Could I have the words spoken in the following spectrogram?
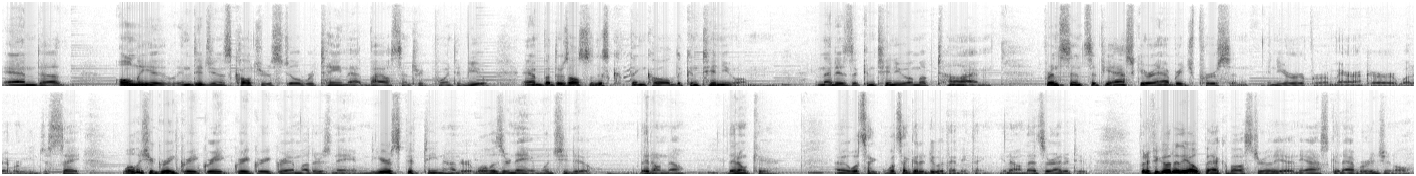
And uh, only indigenous cultures still retain that biocentric point of view. And, but there's also this thing called the continuum, and that is the continuum of time. For instance, if you ask your average person in Europe or America or whatever, you just say, what was your great, great, great, great, great grandmother's name? The year's 1500. What was her name? What'd she do? They don't know. They don't care. Mm-hmm. I mean, what's that, what's that got to do with anything? You know, that's their attitude. But if you go to the outback of Australia and you ask an Aboriginal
